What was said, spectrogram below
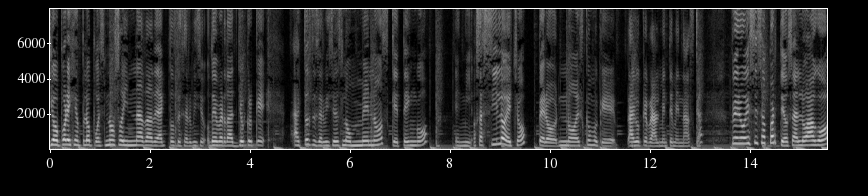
yo, por ejemplo, pues no soy nada de actos de servicio. De verdad, yo creo que actos de servicio es lo menos que tengo en mí. O sea, sí lo he hecho, pero no es como que algo que realmente me nazca. Pero es esa parte, o sea, lo hago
